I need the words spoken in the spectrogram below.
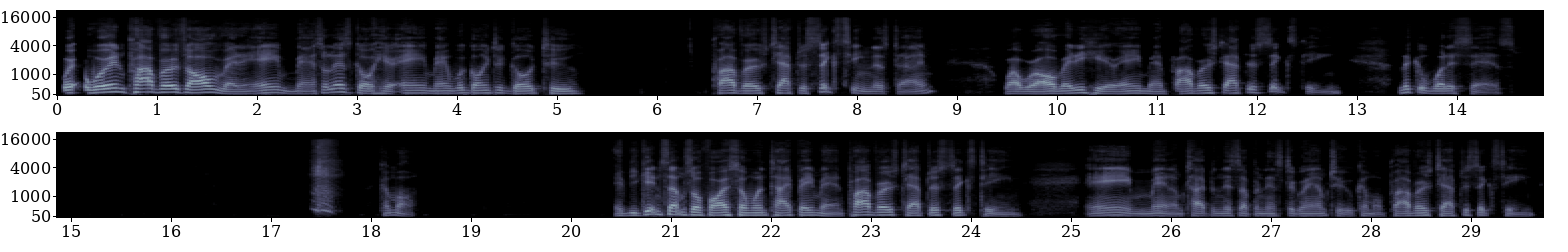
We're, we're in Proverbs already. Amen. So let's go here. Amen. We're going to go to Proverbs chapter 16 this time while we're already here. Amen. Proverbs chapter 16. Look at what it says. Come on. If you're getting something so far, someone type amen. Proverbs chapter 16. Amen. I'm typing this up on Instagram too. Come on. Proverbs chapter 16.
